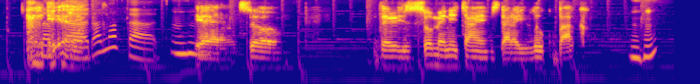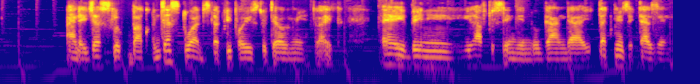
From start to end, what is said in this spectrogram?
I love Yeah. that. I love that. Mhm. Yeah. So there is so many times that I look back Mhm. and I just look back on just words that people used to tell me, like, "Hey, Benny, you have to sing in Uganda. If that music doesn't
